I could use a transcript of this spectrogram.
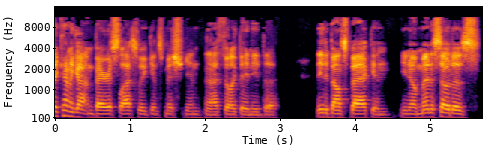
they kind of got embarrassed last week against Michigan, and I feel like they need to need to bounce back. And you know, Minnesota's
